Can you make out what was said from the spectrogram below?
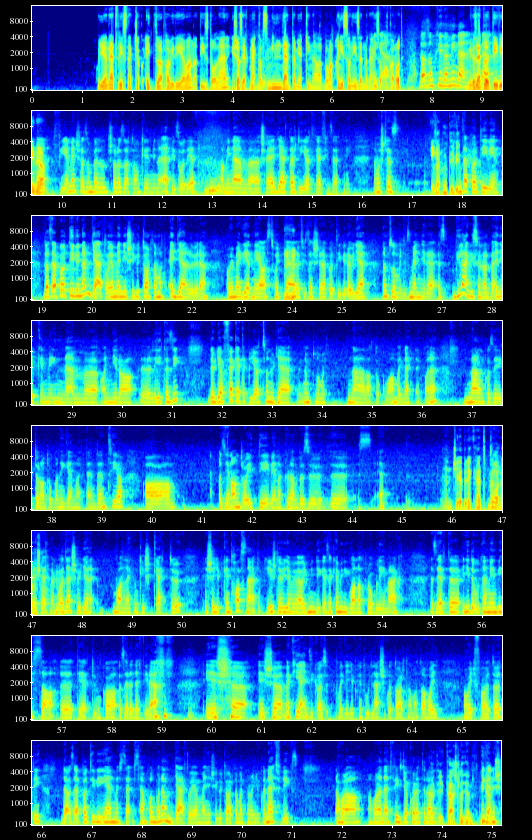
Hogy a Netflixnek csak egy darab havidíja van, a 10 dollár, és azért megkapsz mindent, ami a kínálatban van. Annyiszor nézed meg, ahányszor akarod. De azon kívül minden, Még az minden, Apple TV-nél? minden filmért, és azon belül sorozatonként minden epizódért, ami nem saját gyártás, díjat kell fizetni. Na most ez Az Igen. Apple TV-n. az Apple TV-n. De az Apple TV nem gyárt olyan mennyiségű tartalmat egyenlőre, ami megérné azt, hogy te uh-huh. előfizessél Apple TV-re. Ugye nem tudom, hogy ez mennyire, ez világviszonylatban egyébként még nem annyira létezik, de ugye a fekete piacon, ugye nem tudom, hogy nálatok van, vagy nektek van-e, nálunk azért itt Torontóban igen nagy tendencia, a, az ilyen Android tévén a különböző ö, app, Ilyen jailbreakelt megoldások. jailbreakelt megoldás, ugye van nekünk is kettő, és egyébként használtuk is, de ugye mivel hogy mindig, ezekkel mindig vannak problémák, ezért egy idő után mi visszatértünk az eredetire, és, és meg hiányzik az, hogy egyébként úgy lássuk a tartalmat, ahogy, ahogy föltölti. De az Apple TV ilyen szempontból nem gyárt olyan mennyiségű tartalmat, mint mondjuk a Netflix, ahol a, ahol a Netflix gyakorlatilag Betétás legyen. Igen. igen, és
